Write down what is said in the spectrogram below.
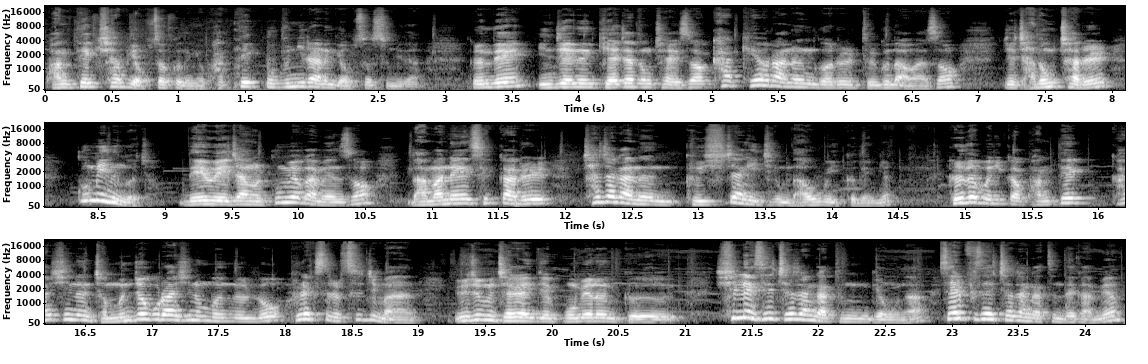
광택 샵이 없었거든요. 광택 부분이라는 게 없었습니다. 그런데 이제는 기아 자동차에서 카케어라는 거를 들고 나와서 이제 자동차를 꾸미는 거죠. 내 외장을 꾸며가면서 나만의 색깔을 찾아가는 그 시장이 지금 나오고 있거든요. 그러다 보니까 광택 하시는 전문적으로 하시는 분들도 플렉스를 쓰지만 요즘은 제가 이제 보면은 그 실내 세차장 같은 경우나 셀프 세차장 같은 데 가면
